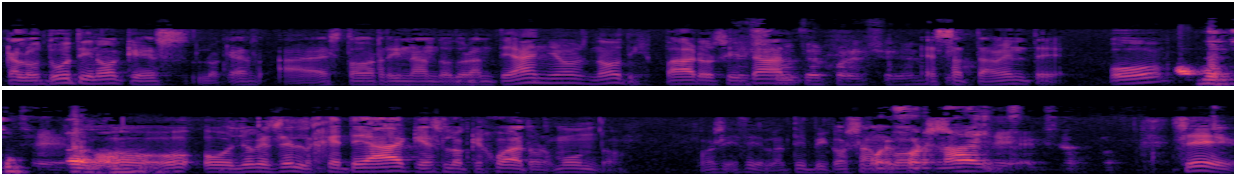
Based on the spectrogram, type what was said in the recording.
Call of Duty, ¿no? Que es lo que ha, ha estado reinando durante años, ¿no? Disparos y El tal. por. Exactamente. O, Sí. o, o- o yo que sé, el GTA, que es lo que juega todo el mundo. Pues sí, lo típico sandbox. Sí, Fortnite. exacto. Sí,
